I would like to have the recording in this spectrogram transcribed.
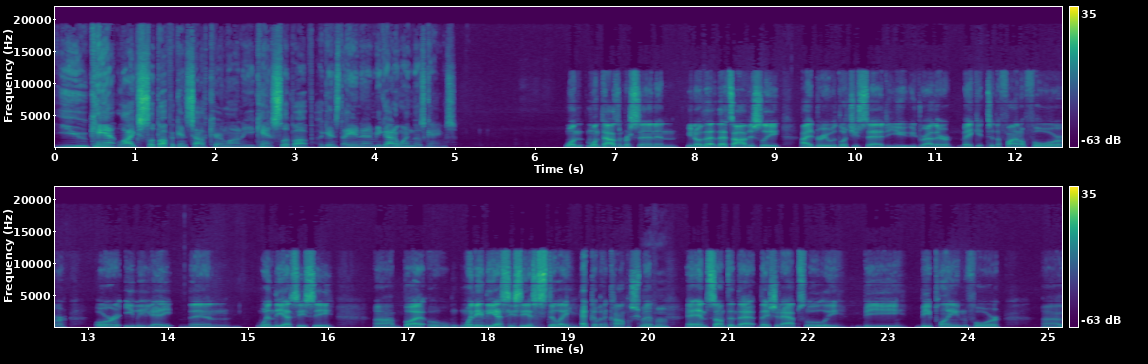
you can't like slip up against South Carolina. You can't slip up against A and M. You got to win those games one one thousand percent, and you know that that's obviously I agree with what you said. You, you'd rather make it to the Final Four or Elite Eight than win the SEC. Uh, but winning the SEC is still a heck of an accomplishment mm-hmm. and something that they should absolutely be be playing for. Uh,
